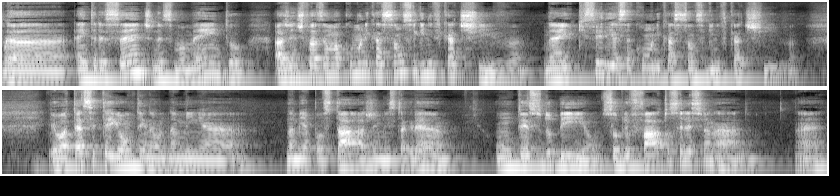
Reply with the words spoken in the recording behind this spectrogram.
uh, é interessante nesse momento a gente fazer uma comunicação significativa. Né? E o que seria essa comunicação significativa? Eu até citei ontem na minha, na minha postagem no Instagram um texto do Bion sobre o fato selecionado. Né?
